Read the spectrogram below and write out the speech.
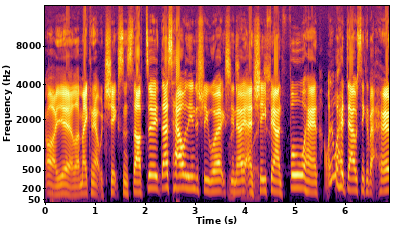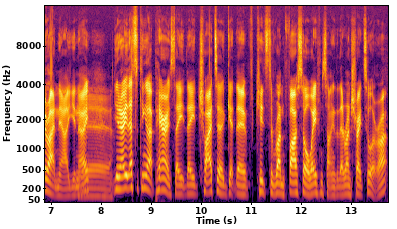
Oh yeah, like making out with chicks and stuff, dude. That's how the industry works, you That's know. And she found full hand. I wonder what her dad was thinking about her right now, you know. Yeah. You know, that's the thing about parents. They they try to get their kids to run far so away from something that they run straight to it, right?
